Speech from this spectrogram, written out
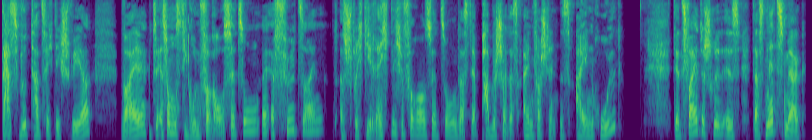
das wird tatsächlich schwer, weil zuerst mal muss die Grundvoraussetzung äh, erfüllt sein, also sprich die rechtliche Voraussetzung, dass der Publisher das Einverständnis einholt. Der zweite Schritt ist, das Netzwerk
